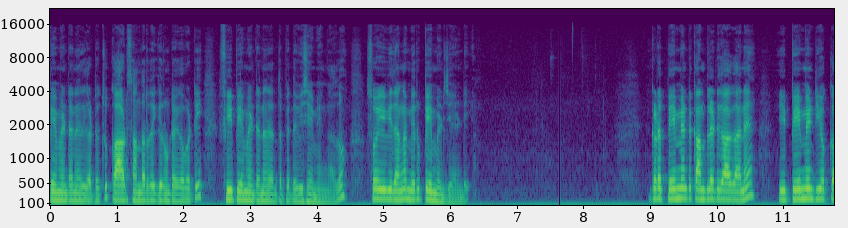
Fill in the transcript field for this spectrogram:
పేమెంట్ అనేది కట్టొచ్చు. కార్డ్స్ అందరి దగ్గర ఉంటాయి కాబట్టి ఫీ పేమెంట్ అనేది అంత పెద్ద విషయం ఏం కాదు. సో ఈ విధంగా మీరు పేమెంట్ చేయండి. ఇక్కడ పేమెంట్ కంప్లీట్ కాగానే ఈ పేమెంట్ యొక్క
